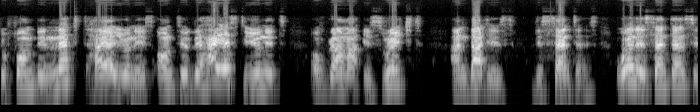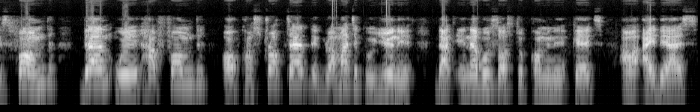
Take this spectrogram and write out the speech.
to form the next higher units until the highest unit of grammar is reached, and that is the sentence. When a sentence is formed, then we have formed or constructed the grammatical unit that enables us to communicate our ideas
